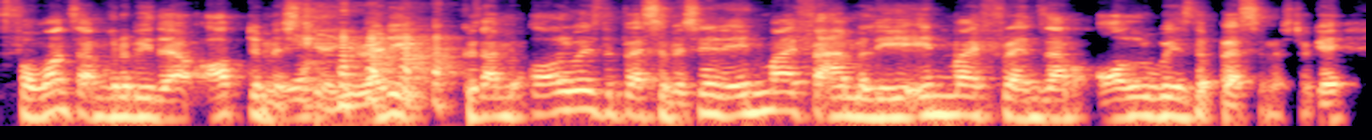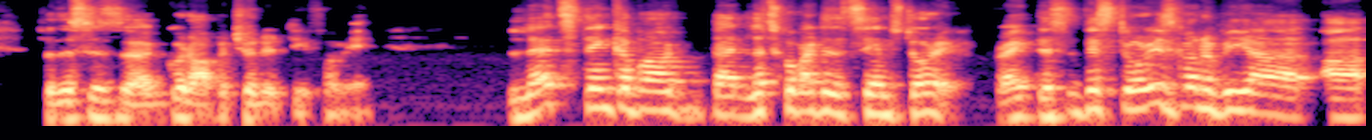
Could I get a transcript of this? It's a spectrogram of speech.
for once, I'm going to be the optimist here. You ready? Because I'm always the pessimist. In, in my family, in my friends, I'm always the pessimist. Okay. So this is a good opportunity for me. Let's think about that. Let's go back to the same story, right? This this story is going to be a, a,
